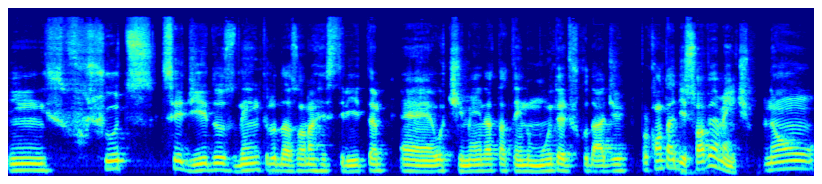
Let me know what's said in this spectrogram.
em chutes cedidos dentro da zona restrita. É, o time ainda está tendo muita dificuldade por conta disso, obviamente. Não,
